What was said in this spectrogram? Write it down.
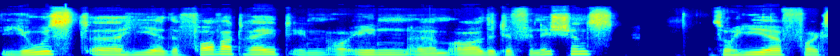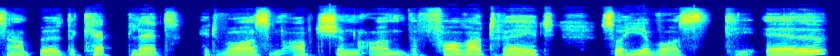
used uh, here the forward rate in, in um, all the definitions. So here, for example, the caplet, it was an option on the forward rate. So here was the L.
